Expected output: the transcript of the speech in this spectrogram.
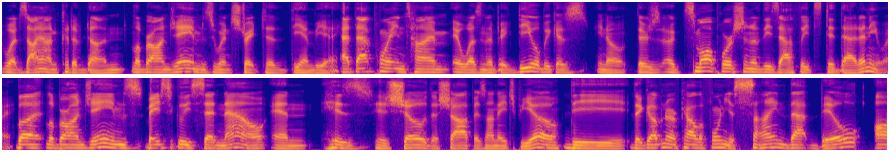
what Zion could have done, LeBron James went straight to the NBA. At that point in time, it wasn't a big deal because, you know, there's a small portion of these athletes did that anyway. But LeBron James basically said now, and his his show, The Shop, is on HBO. The the governor of California signed that bill on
